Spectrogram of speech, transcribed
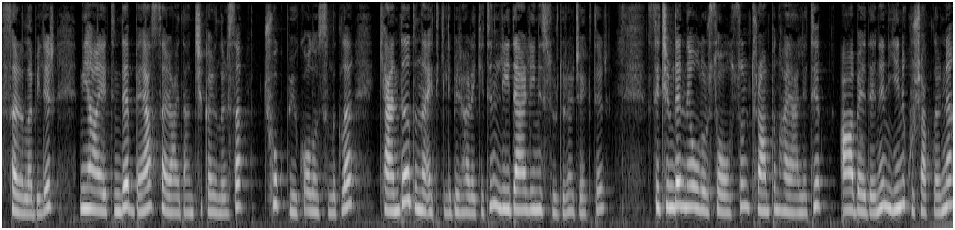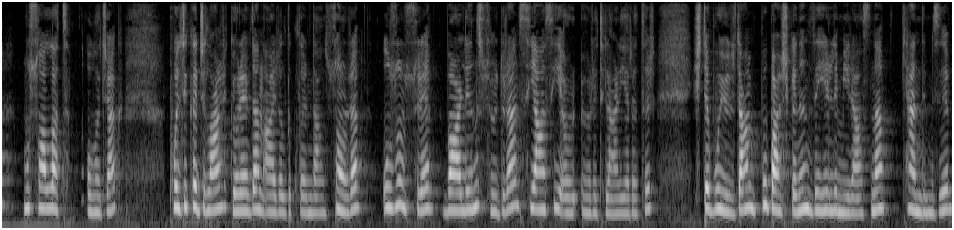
sarılabilir. Nihayetinde Beyaz Saray'dan çıkarılırsa çok büyük olasılıkla kendi adına etkili bir hareketin liderliğini sürdürecektir. Seçimde ne olursa olsun Trump'ın hayaleti ABD'nin yeni kuşaklarına musallat olacak. Politikacılar görevden ayrıldıklarından sonra uzun süre varlığını sürdüren siyasi öğretiler yaratır. İşte bu yüzden bu başkanın zehirli mirasına kendimizi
